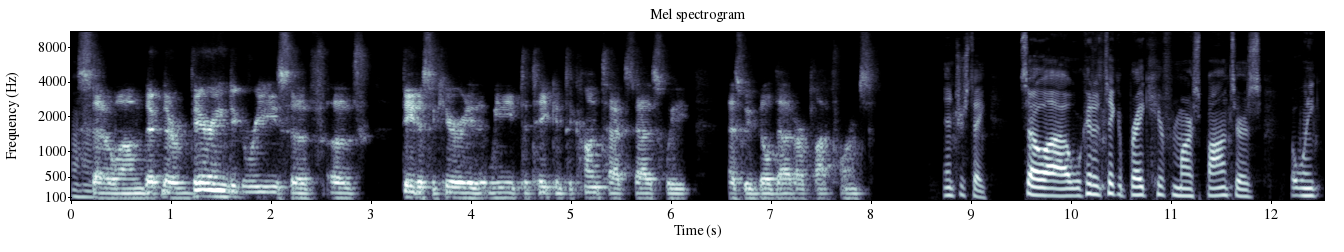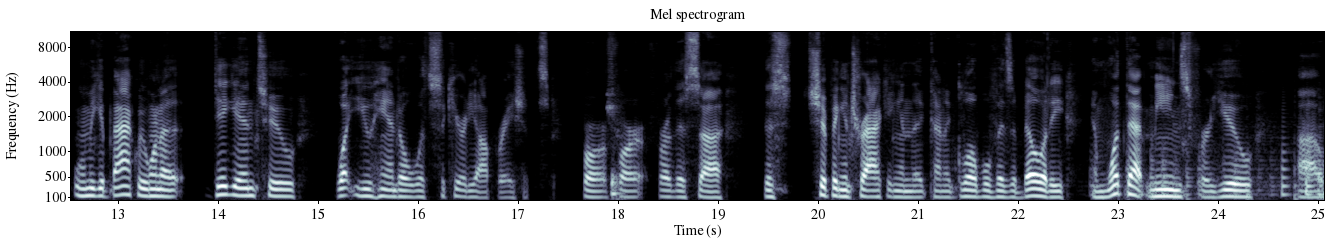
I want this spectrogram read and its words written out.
Uh-huh. So um, there, there, are varying degrees of of data security that we need to take into context as we as we build out our platforms. Interesting. So uh, we're going to take a break here from our sponsors, but when when we get back, we want to dig into what you handle with security operations for sure. for for this uh, this shipping and tracking and the kind of global visibility and what that means for you uh,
